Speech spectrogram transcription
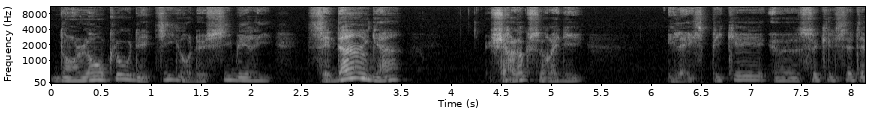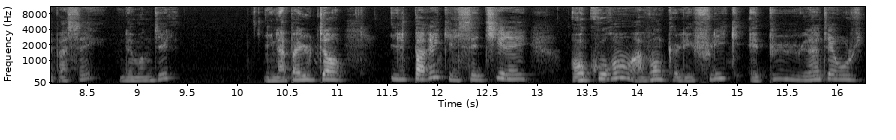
dans l'enclos des tigres de Sibérie? C'est dingue, hein? Sherlock serait dit Il a expliqué euh, ce qu'il s'était passé? demande-t-il. Il, n'a pas eu le temps. Il paraît qu'il s'est tiré en courant avant que les flics aient pu l'interroger.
